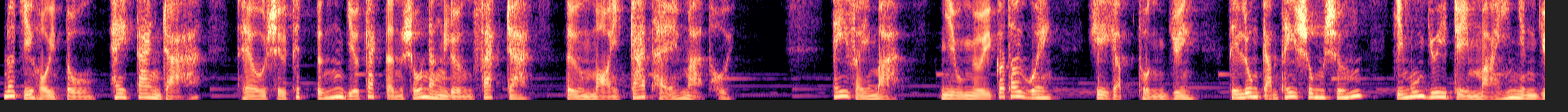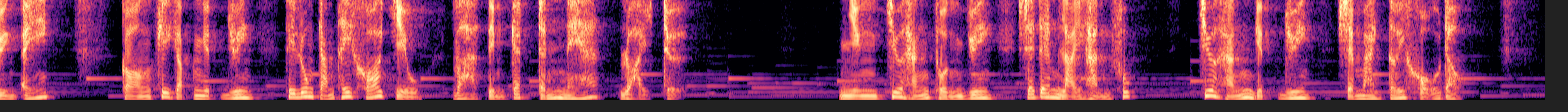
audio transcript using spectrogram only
Nó chỉ hội tụ hay tan rã theo sự thích ứng giữa các tần số năng lượng phát ra từ mọi cá thể mà thôi. ấy vậy mà, nhiều người có thói quen khi gặp thuận duyên thì luôn cảm thấy sung sướng, chỉ muốn duy trì mãi nhân duyên ấy. Còn khi gặp nghịch duyên thì luôn cảm thấy khó chịu và tìm cách tránh né, loại trừ. Nhưng chưa hẳn thuận duyên sẽ đem lại hạnh phúc, chưa hẳn nghịch duyên sẽ mang tới khổ đau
